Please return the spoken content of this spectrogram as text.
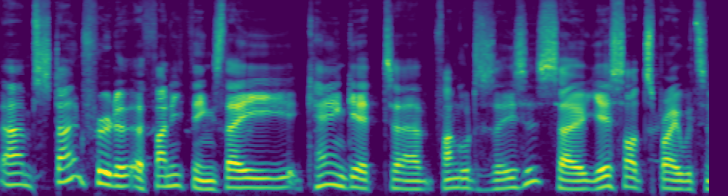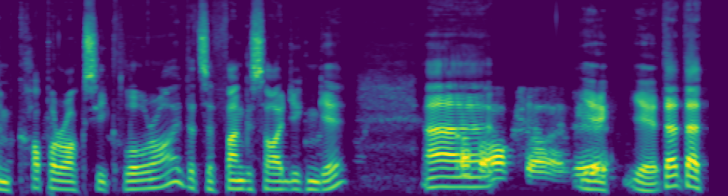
Um, stone fruit are, are funny things. They can get uh, fungal diseases. So yes, I'd spray with some copper oxychloride. That's a fungicide you can get. Uh, Copper oxide. Yeah. Yeah, yeah. That that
